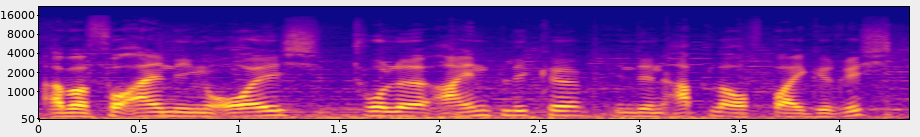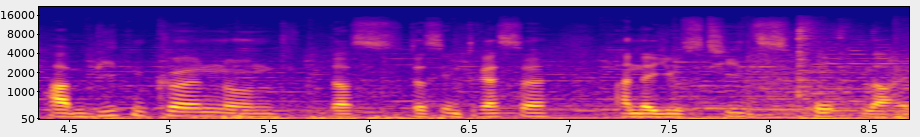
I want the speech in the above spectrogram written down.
aber vor allen Dingen euch tolle Einblicke in den Ablauf bei Gericht haben bieten können und dass das Interesse an der Justiz hoch bleibt.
